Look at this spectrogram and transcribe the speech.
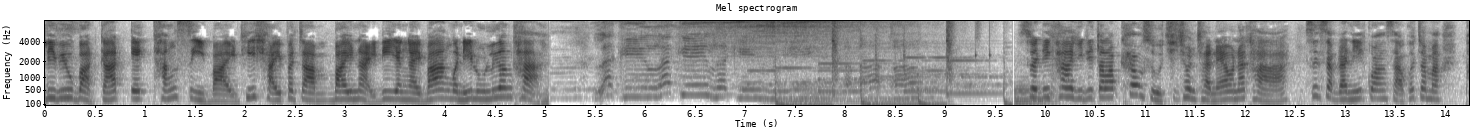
รีวิวบัตรการ์ด X ทั้ง 4 ใบที่ใช้ประจำใบไหนดียังไงบ้างวันนี้รู้เรื่องค่ะ Lucky, lucky, lucky me. สวัสดีค่ะ ยินดีต้อนรับเข้าสู่ชิชนชาแนลนะคะ ซึ่งสัปดาห์นี้กวางสาวก็จะมาพ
